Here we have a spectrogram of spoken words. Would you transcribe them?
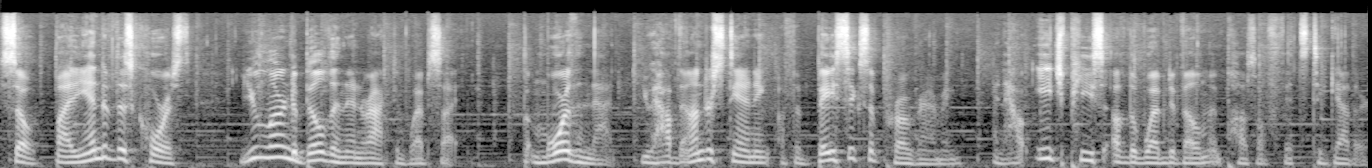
So by the end of this course, you learn to build an interactive website. But more than that, you have the understanding of the basics of programming and how each piece of the web development puzzle fits together.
